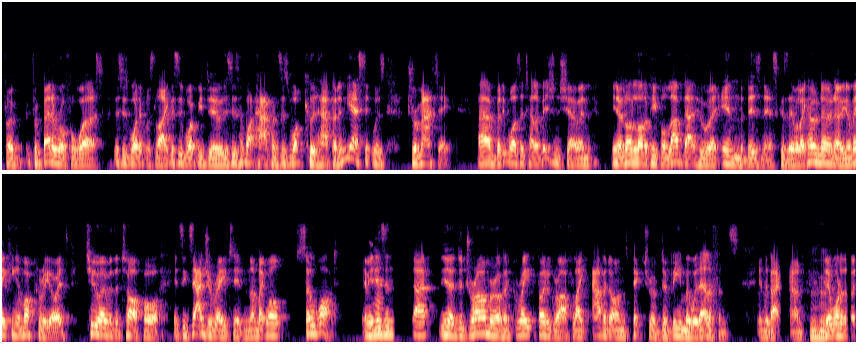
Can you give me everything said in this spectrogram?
for for better or for worse. This is what it was like. This is what we do. This is what happens. This is what could happen. And yes it was dramatic um, but it was a television show and you know not a lot of people loved that who were in the business because they were like oh no no you're making a mockery or it's too over the top or it's exaggerated. And i'm like well so what? I mean Yeah. isn't that you know the drama of a great photograph like avedon's picture of dovima with elephants in the background you know one of the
